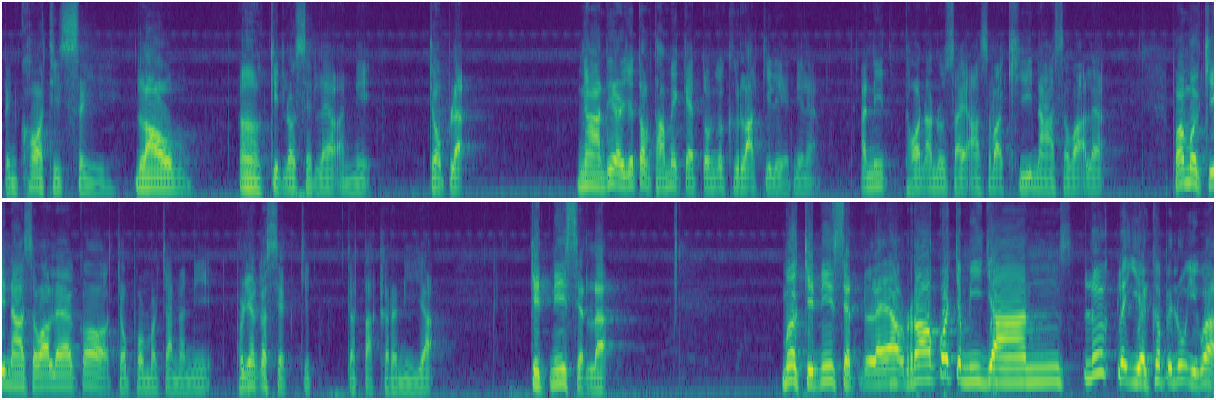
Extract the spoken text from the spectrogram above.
เป็นข้อที่สี่เราเออกิจเราเสร็จแล้วอันนี้ จบแล้วงานที่เราจะต้องทำให้แก่ตนก็คือละกิเลสนี่แหละ อันนี้ถอนอนุสัยอาสวะขีนาสวะแล้ว ราะเมื่อขีนาสวะแล้วก็จบพรหมจรรย์อันนี้ เพราะยังก็เสร็จกิจกตกรณียะ กิจนี้เสร็จแล้วเมื่อกิจนี้เสร็จแล้ว เราก็จะมียานลึกละเอียดเข้าไปรู้อีกว่า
